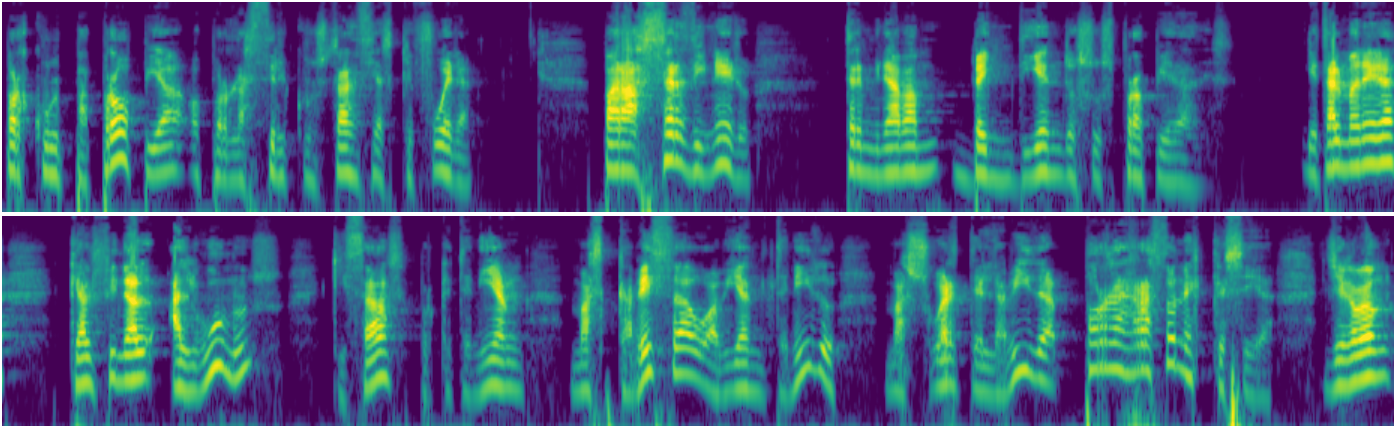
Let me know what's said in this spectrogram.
por culpa propia o por las circunstancias que fuera, para hacer dinero, terminaban vendiendo sus propiedades. De tal manera que al final algunos, quizás porque tenían más cabeza o habían tenido más suerte en la vida, por las razones que sea, llegaban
